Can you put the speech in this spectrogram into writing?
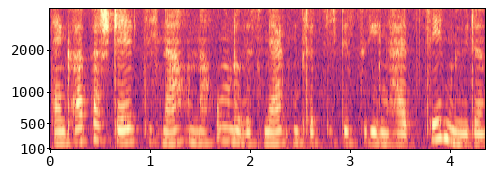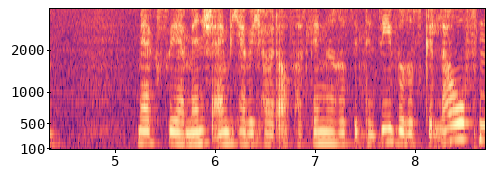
Dein Körper stellt sich nach und nach um. Du wirst merken, plötzlich bist du gegen halb zehn müde. Merkst du ja, Mensch, eigentlich habe ich heute auch was Längeres, Intensiveres gelaufen.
